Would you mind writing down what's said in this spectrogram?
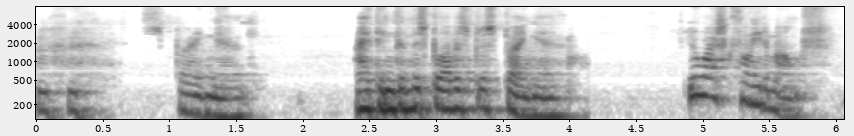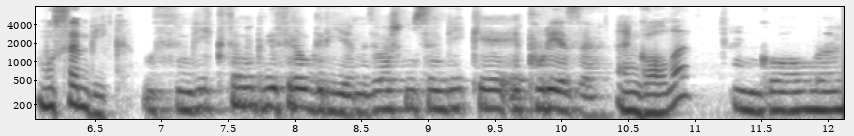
Espanha. Ai, tenho tantas palavras para Espanha. Eu acho que são irmãos. Moçambique. Moçambique também podia ser alegria, mas eu acho que Moçambique é, é pureza. Angola. Angola.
